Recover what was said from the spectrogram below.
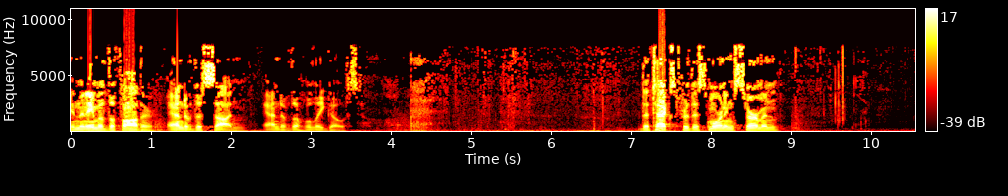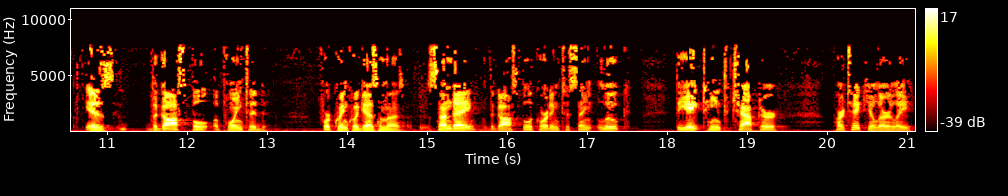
In the name of the Father, and of the Son, and of the Holy Ghost. The text for this morning's sermon is the Gospel appointed for Quinquagesima Sunday, the Gospel according to St. Luke, the 18th chapter, particularly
